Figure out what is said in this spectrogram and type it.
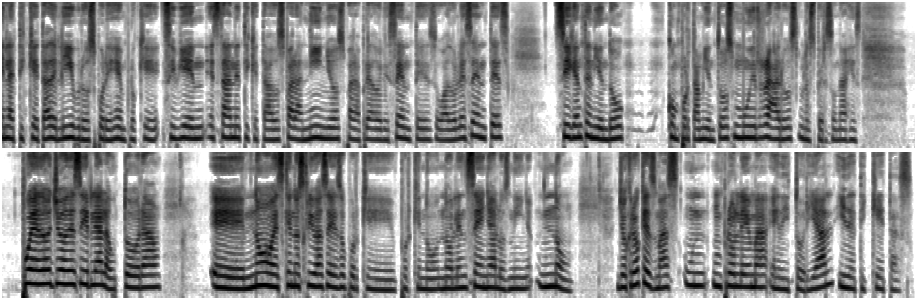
en la etiqueta de libros, por ejemplo, que si bien están etiquetados para niños, para preadolescentes o adolescentes, siguen teniendo comportamientos muy raros los personajes. ¿Puedo yo decirle a la autora, eh, no, es que no escribas eso porque, porque no, no le enseña a los niños? No, yo creo que es más un, un problema editorial y de etiquetas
